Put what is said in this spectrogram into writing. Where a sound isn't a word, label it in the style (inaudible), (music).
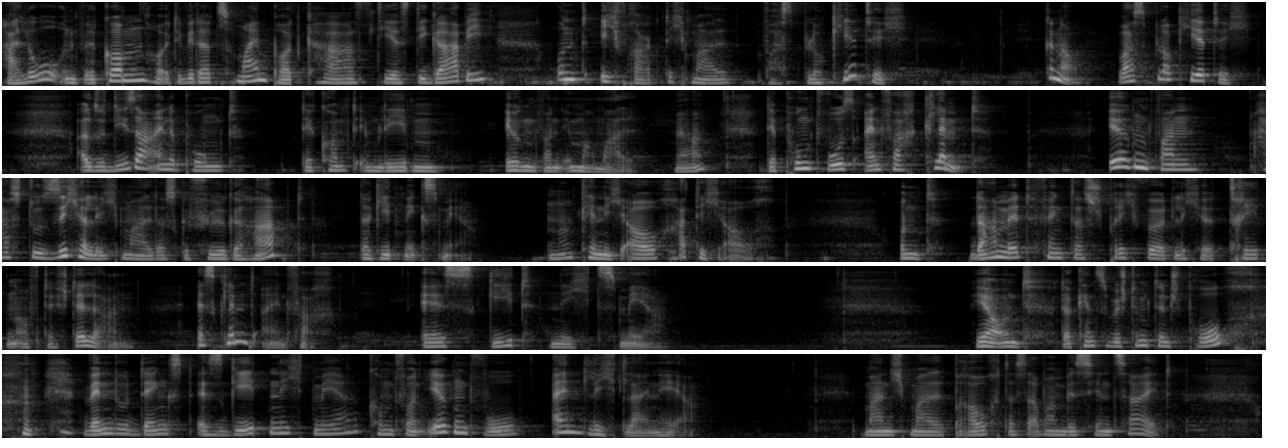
Hallo und willkommen heute wieder zu meinem Podcast. Hier ist die Gabi und ich frage dich mal, was blockiert dich? Genau, was blockiert dich? Also dieser eine Punkt, der kommt im Leben irgendwann immer mal. Ja? Der Punkt, wo es einfach klemmt. Irgendwann hast du sicherlich mal das Gefühl gehabt, da geht nichts mehr. Ne? Kenne ich auch, hatte ich auch. Und damit fängt das sprichwörtliche Treten auf der Stelle an. Es klemmt einfach. Es geht nichts mehr. Ja, und da kennst du bestimmt den Spruch, (laughs) wenn du denkst, es geht nicht mehr, kommt von irgendwo ein Lichtlein her. Manchmal braucht das aber ein bisschen Zeit.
